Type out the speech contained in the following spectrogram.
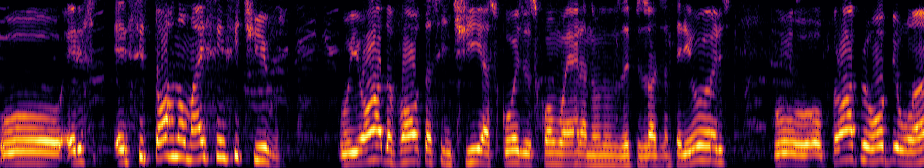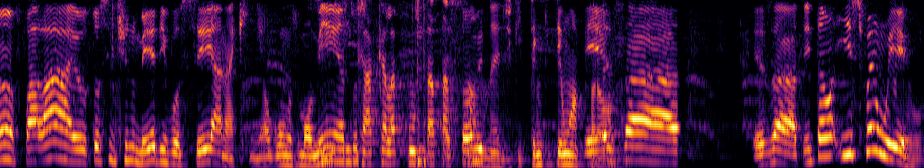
o, eles, eles se tornam mais sensitivos. O Yoda volta a sentir as coisas como era no- nos episódios anteriores. O, o próprio Obi-Wan fala: Ah, eu tô sentindo medo em você, Anakin, em alguns momentos. ficar aquela constatação, tô- né? De que tem que ter uma prova. Exato. Exato. Então, isso foi um erro.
